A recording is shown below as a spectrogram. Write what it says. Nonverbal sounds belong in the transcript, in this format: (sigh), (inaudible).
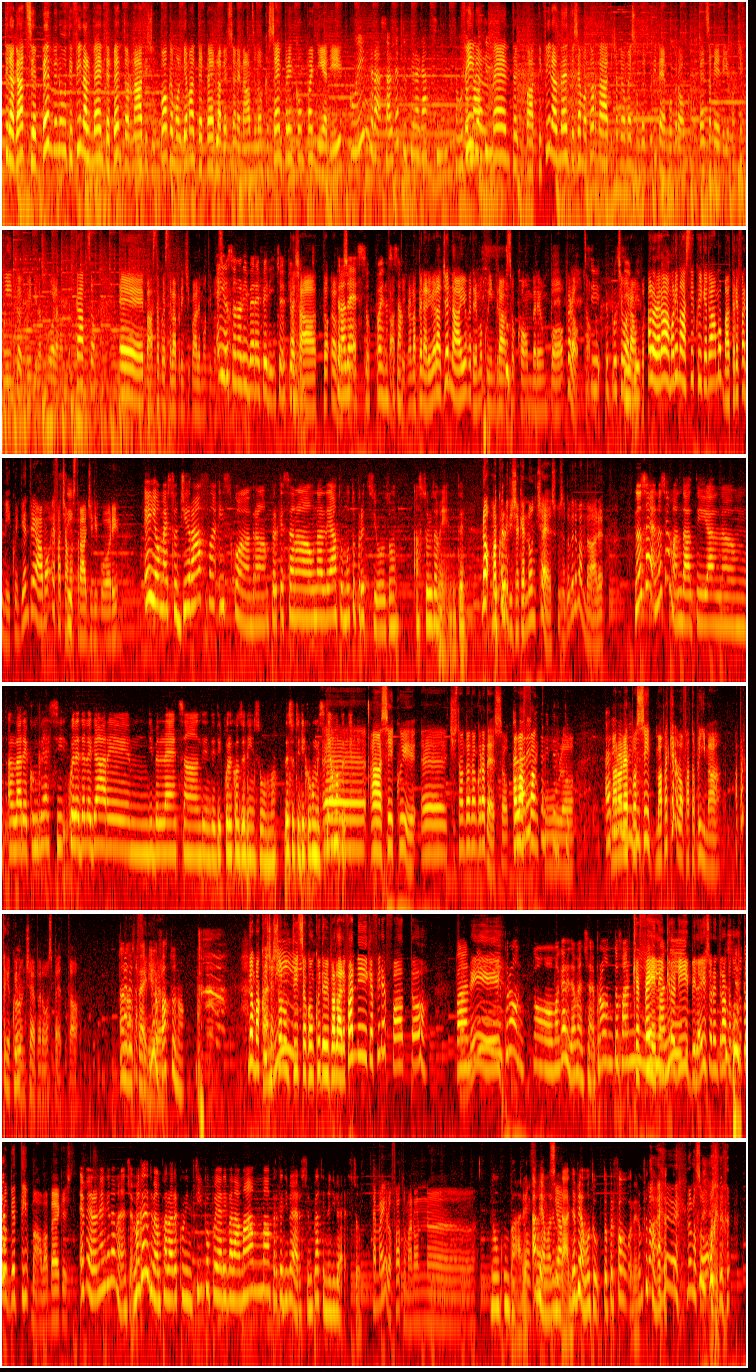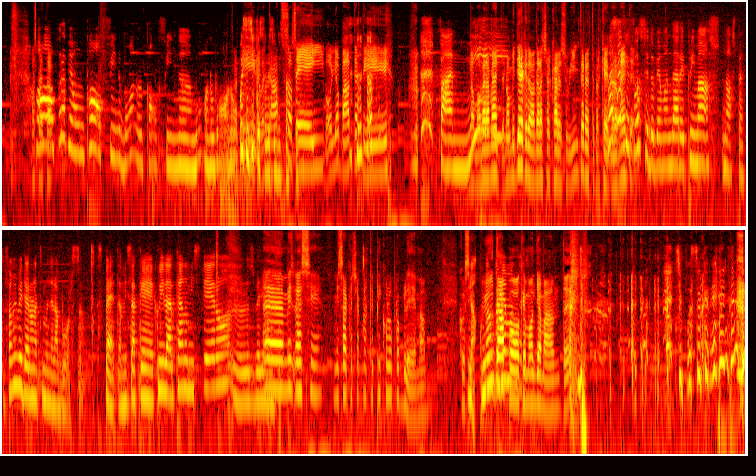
tutti ragazzi e benvenuti finalmente, bentornati su Pokémon Diamante e Perla versione Nuzlocke, sempre in compagnia di... Quindra, salve a tutti ragazzi, siamo finalmente, tornati. infatti, finalmente siamo tornati, ci abbiamo messo un bel po' di tempo, però come ben sapete io faccio il quinto e quindi la scuola rompe il cazzo. E basta, questa è la principale motivazione. E io sono libera e felice, più Esatto. Vabbè, per sì. adesso, poi non Infatti, si sa. Non appena arriverà gennaio vedremo Quindra soccombere un po', però insomma, sì, è possibile. ci vorrà un po'. Allora, eravamo rimasti qui che dovevamo battere Fanny, quindi entriamo e facciamo sì. stragi di cuori. E io ho messo Giraffa in squadra, perché sarà un alleato molto prezioso, assolutamente. No, ma e qui per... mi dice che non c'è, scusa, dove devo andare? Non, sei, non siamo andati al, um, all'area congressi, quelle delle gare um, di bellezza, di, di, di, quelle cose lì, insomma. Adesso ti dico come si eh... chiama perché... Ah, sì, qui. Eh, ci sto andando ancora adesso. Ma vaffanculo. Ma non è possibile. Ma perché non l'ho fatto prima? A parte che qui oh. non c'è, però, aspetta. Ah, no, aspetta, io l'ho fatto o no? no, ma qui c'è solo un tizio con cui devi parlare. Fanny, che fine hai fatto? Fanny, pronto? Magari da me c'è. Pronto, Fanny? Che fail Fanny. incredibile! Io sono entrato con tutto l'obiettivo. Ma vabbè, che. È vero, neanche da me c'è. Magari dobbiamo parlare con il tipo, poi arriva la mamma, perché è diverso. In platino è diverso. Eh, ma io l'ho fatto, ma non. Uh... Non compare. Non abbiamo le medaglie, abbiamo tutto, per favore, non facciamo. Ma, eh, non lo so. (laughs) Aspetta. Oh, però abbiamo un Poffin, buono il Poffin, buono, buono. Fanny, Questi sì che sono le soddisfazioni. sei? Voglio batterti. (laughs) Fanny. No, ma veramente, non mi dire che devo andare a cercare su internet perché ma veramente... sai che forse dobbiamo andare prima... No, aspetta, fammi vedere un attimo nella borsa. Aspetta, mi sa che qui l'arcano mistero lo svegliamo. Eh, mi... eh sì, mi sa che c'è qualche piccolo problema. Così, no, guida Pokémon andare... Diamante. (laughs) (laughs) Ci posso credere.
